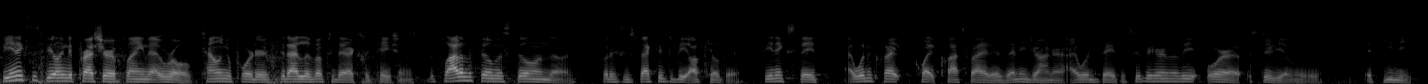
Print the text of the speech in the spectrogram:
Phoenix is feeling the pressure of playing that role, telling reporters, Did I live up to their expectations? The plot of the film is still unknown, but it's expected to be off kilter. Phoenix states, I wouldn't quite, quite classify it as any genre. I wouldn't say it's a superhero movie or a studio movie. It's unique.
